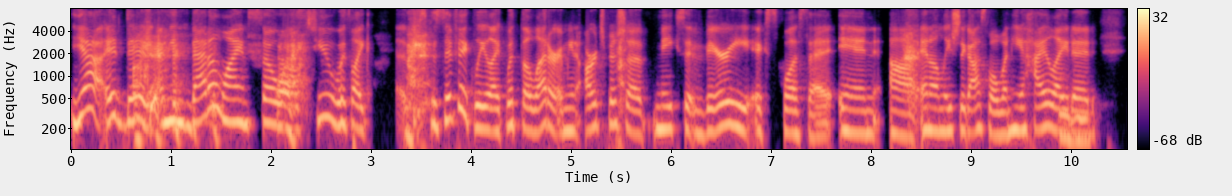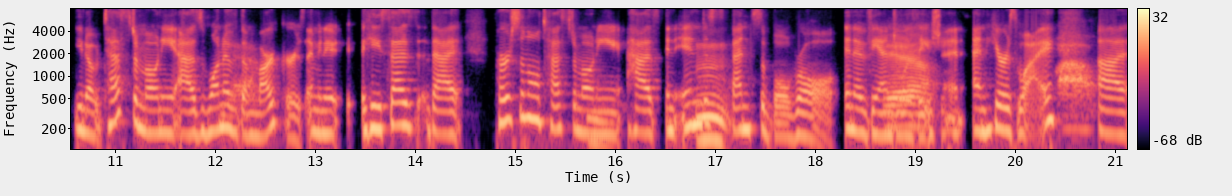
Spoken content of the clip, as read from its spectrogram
Yeah, it did. Okay. I mean, that aligns so well too with like specifically like with the letter. I mean, Archbishop makes it very explicit in uh in Unleash the Gospel when he highlighted, mm-hmm. you know, testimony as one yeah. of the markers. I mean, it, he says that personal testimony mm. has an mm. indispensable mm. role in evangelization. Yeah. And here's why wow. uh,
